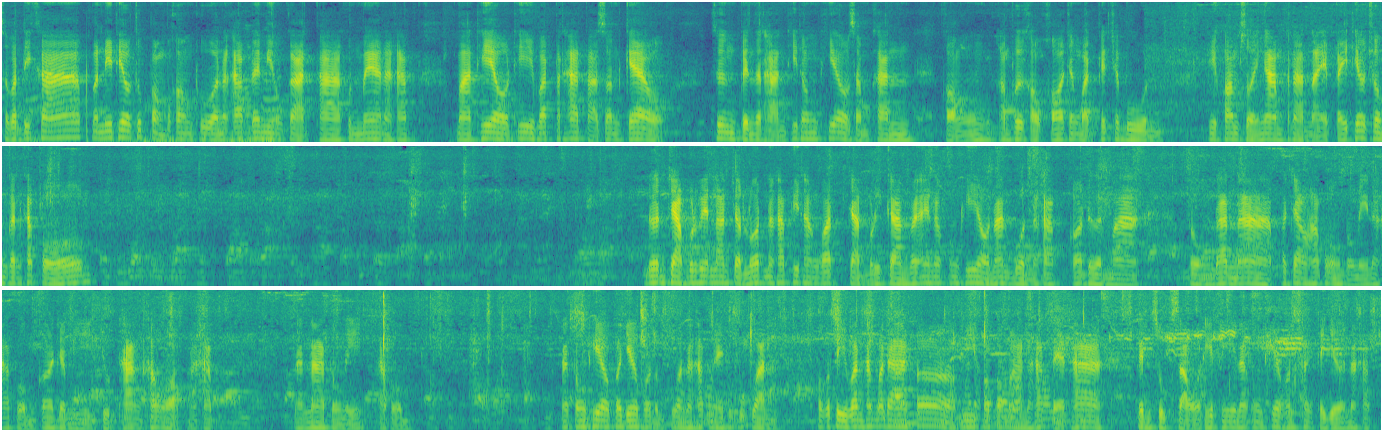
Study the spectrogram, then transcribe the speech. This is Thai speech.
สวัสดีครับ วันนี้เที่ยวตุ๊กป่องประคองทัวร์นะครับ ได้มีโอกาสพาคุณแม่นะครับ มาเที่ยวที่วัดพระธาตุป่าซ่อนแก้ว ซึ่งเป็นสถานที่ท่องเที่ยวสำคัญของอำเภอเขาค้อจังหวัดเพชรบูรณ์ มีความสวยงามขนาดไหนไปเที่ยวชมกันครับผมเดินจากบริเวณลานจอดรถนะครับ ที่ทางวัดจัดบริการไว้ให้นักท่องเที่ยวด้านบนนะครับ ก็เดินมา ตรงด้านหน้าพระเจ้าห้าพระองค์ตรงนี้นะครับ ผมก็จะมีจุดทางเข้าออกนะครับ ด้านหน้าตรงนี้ครับผมนักท่องเที่ยวก็เยอะพอสมควรนะครับ ในทุกๆวัน ปกติวันธรรมดาก็มีพอประมาณนะครับ แต่ถ้าเป็นศุกร์เสาร์อาทิตย์นี้นักท่องเที่ยวค่อนข้างจะเยอะนะครับ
